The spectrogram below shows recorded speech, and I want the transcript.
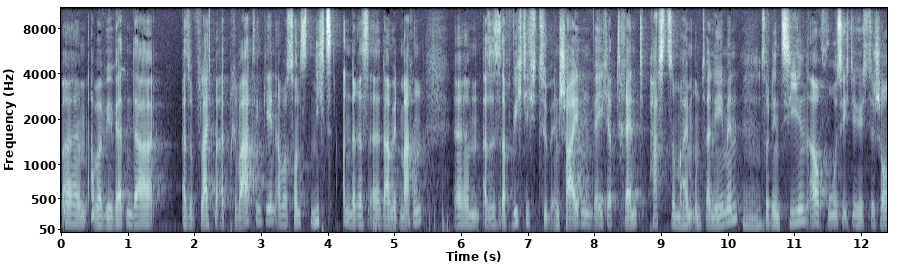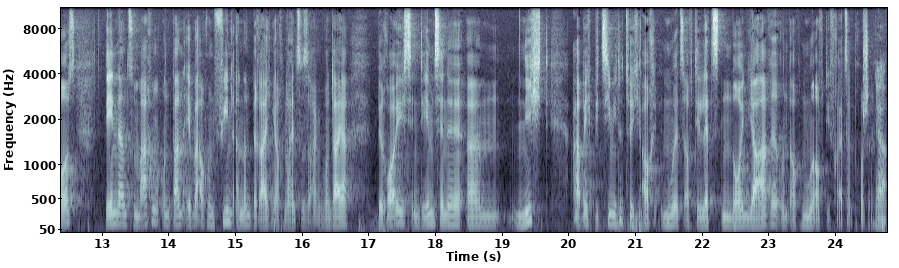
Ähm, aber wir werden da also vielleicht mal privat hingehen, aber sonst nichts anderes äh, damit machen. Ähm, also es ist auch wichtig zu entscheiden, welcher Trend passt zu meinem Unternehmen, mhm. zu den Zielen auch, wo sich die höchste Chance, den dann zu machen und dann eben auch in vielen anderen Bereichen auch Nein zu sagen. Von daher bereue ich es in dem Sinne ähm, nicht, aber ich beziehe mich natürlich auch nur jetzt auf die letzten neun Jahre und auch nur auf die Freizeitbranche. Ja.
